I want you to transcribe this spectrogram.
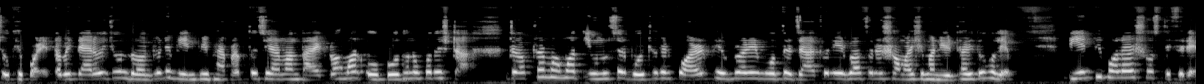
চোখে পড়ে। তবে তেরোই জুন লন্ডনে বিএনপির ভারপ্রাপ্ত চেয়ারম্যান তারেক রহমান ও প্রধান উপদেষ্টা ডক্টর মোহাম্মদ ইউনুসের বৈঠকের পর ফেব্রুয়ারির মধ্যে জাতীয় নির্বাচনের সময়সীমা নির্ধারিত হলে বিএনপি বলার স্বস্তি ফেরে।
